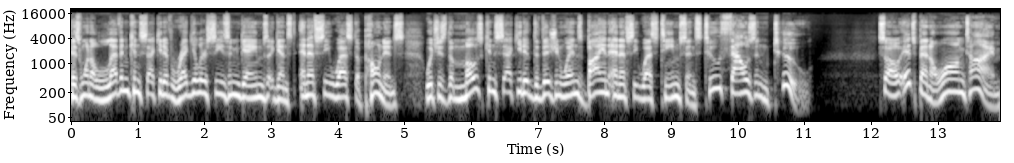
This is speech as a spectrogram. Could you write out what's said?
has won 11 consecutive regular season games against NFC West opponents, which is the most consecutive division wins by an NFC West team since 2002. So it's been a long time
